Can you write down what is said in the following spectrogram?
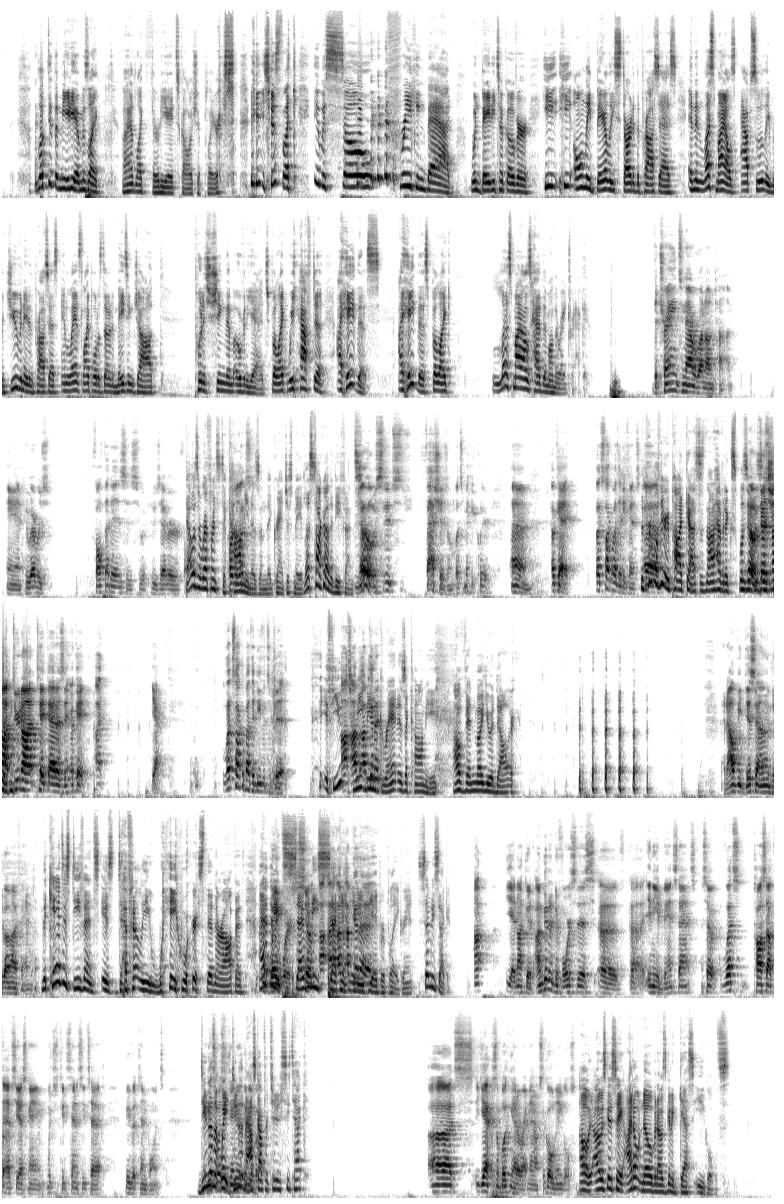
looked at the media and was like, I had like 38 scholarship players. It's just like, it was so freaking bad when Beaty took over. He, he only barely started the process. And then Les Miles absolutely rejuvenated the process. And Lance Leipold has done an amazing job pushing them over the edge. But like, we have to, I hate this. I hate this, but like, Les Miles had them on the right track. the trains now run on time, and whoever's fault that is is who- who's ever. That was a reference to let's- communism that Grant just made. Let's talk about the defense. no, it's, it's fascism. Let's make it clear. Um, okay, let's talk about the defense. The Uh, Purple Theory podcast does not have an explicit no, position. does not. Do not take that as in, okay. I, yeah, let's talk about the defense a bit. If you I- I'm- tweet I'm me gonna- Grant is a commie, I'll Venmo you a dollar. And I'll be disowned by my family. The Kansas defense is definitely way worse than their offense. I have them Way at worse. So, I- I- 72nd I'm- I'm in gonna- EPA per play, Grant. 72nd. Uh, yeah, not good. I'm going to divorce this of uh, any advanced stats. So let's toss out the FCS game, which is against Tennessee Tech. Give it 10 points. Do you know that? West Wait, do you know the mascot up- for Tennessee Tech? Uh, it's, yeah, because I'm looking at it right now. It's the Golden Eagles. Oh, I was gonna say I don't know, but I was gonna guess Eagles.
